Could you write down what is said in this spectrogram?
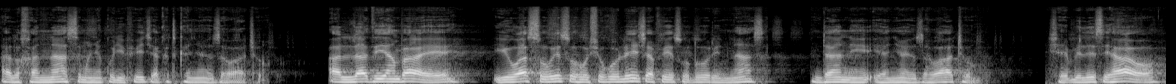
alkhannas mwenye kujificha katika nyoyo za watu. Alladhi ambaye yuwaswisu hushughulisha fi suduri nas ndani ya nyoyo za watu. Shebilisi hao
